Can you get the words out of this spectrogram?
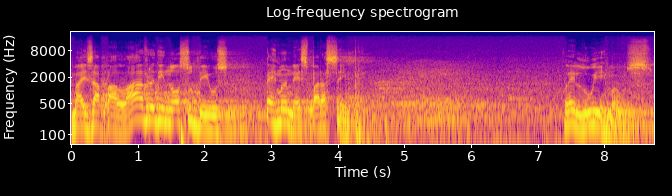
mas a palavra de nosso Deus permanece para sempre. Aleluia, irmãos.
